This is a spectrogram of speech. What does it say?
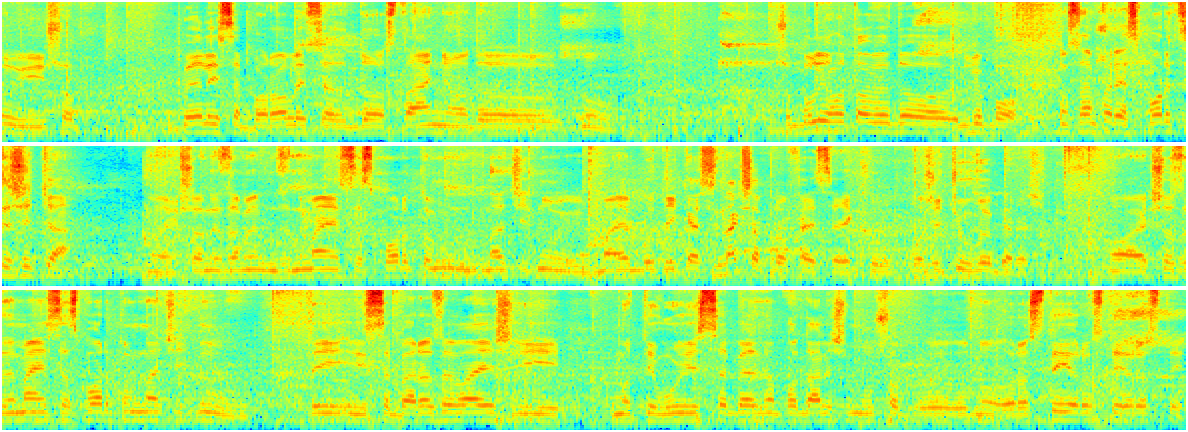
Ну і щоб билися, боролися до останнього, до, ну, щоб були готові до любого. Насамперед, спорт це життя. Ну, якщо не займаєшся спортом, значить ну, має бути якась інакша професія, якщо по життю вибереш. Ну, а якщо займаєшся спортом, значить ну, ти і себе розвиваєш, і мотивуєш себе на подальшому, щоб е, ну, рости, рости, рости.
